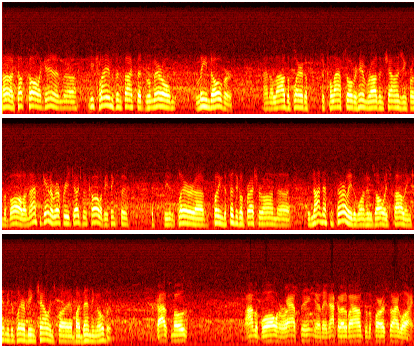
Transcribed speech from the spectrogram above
A tough call again. Uh, he claims, in fact, that Romero leaned over and allowed the player to, to collapse over him rather than challenging for the ball. And that's, again, a referee's judgment call. If he thinks the, the, the player uh, putting the physical pressure on uh, is not necessarily the one who's always fouling, can be the player being challenged by, by bending over. Cosmos on the ball, harassing, and they knock it out of bounds to the far sideline.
